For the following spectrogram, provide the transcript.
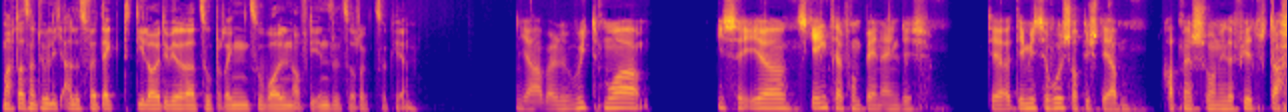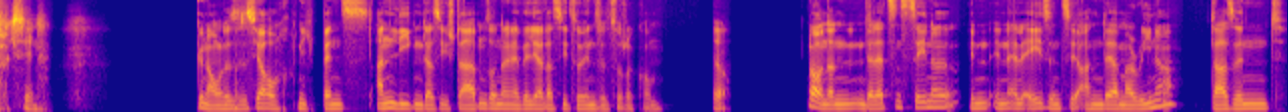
macht das natürlich alles verdeckt, die Leute wieder dazu bringen zu wollen, auf die Insel zurückzukehren. Ja, weil Whitmore ist ja eher das Gegenteil von Ben eigentlich. Der, dem ist ja wurscht, ob die sterben. Hat man ja schon in der vierten Staffel gesehen. Genau, und es ist ja auch nicht Bens Anliegen, dass sie sterben, sondern er will ja, dass sie zur Insel zurückkommen. Ja. Ja, und dann in der letzten Szene in, in LA sind sie an der Marina. Da sind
